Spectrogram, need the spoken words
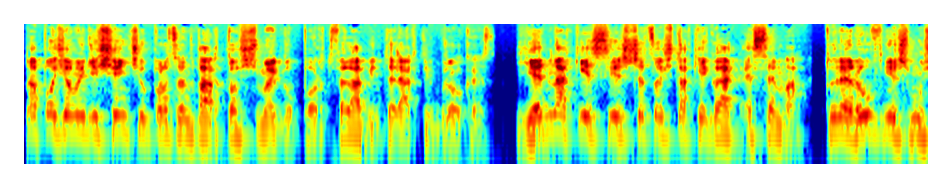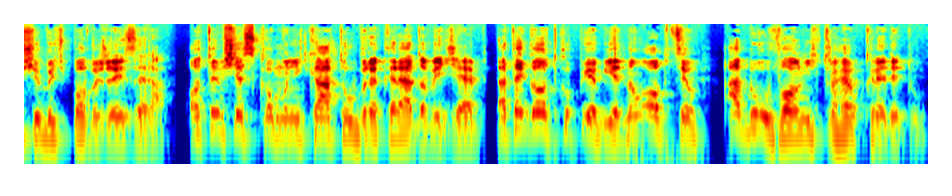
na poziomie 10% wartości mojego portfela w Interactive Brokers. Jednak jest jeszcze coś takiego jak SMA, które również musi być powyżej zera. O tym się z komunikatu brokera dowiedziałem, dlatego odkupiłem jedną opcję, aby uwolnić trochę kredytu.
